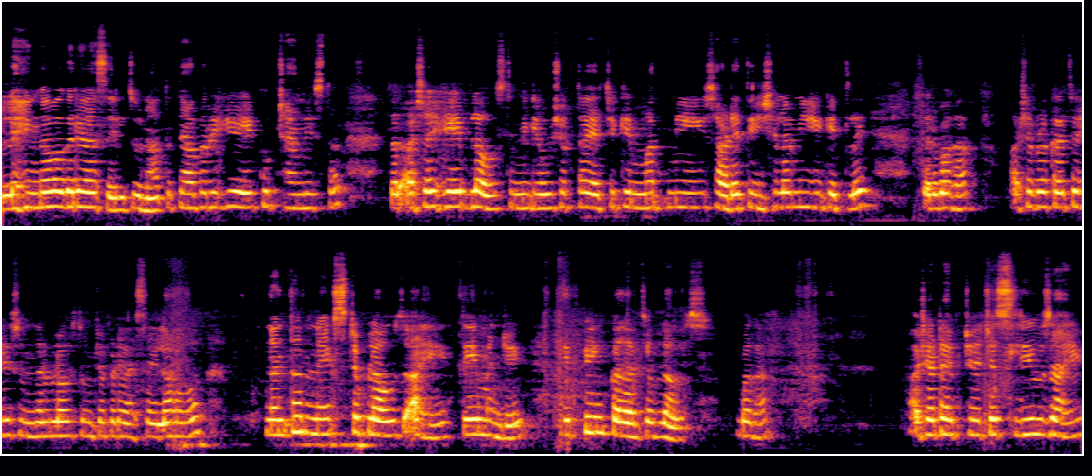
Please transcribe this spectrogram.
लेहंगा वगैरे असेल जुना तर त्यावरही हे खूप छान दिसतं. तर असे हे ब्लाऊज तुम्ही घेऊ शकता. याची किंमत मी साडेतीनशेला मी हे घेतलं आहे तर बघा अशा प्रकारचं हे सुंदर ब्लाऊज तुमच्याकडे असायला हवं. नंतर नेक्स्ट ब्लाऊज आहे ते म्हणजे हे पिंक कलरचं ब्लाऊज बघा. अशा टाईपच्या ह्याच्या स्लीव्ज आहे.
